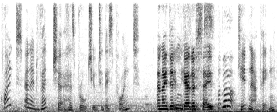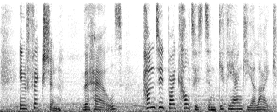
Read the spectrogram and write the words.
Quite an adventure has brought you to this point. And I didn't get a Illithids, save for that? Kidnapping, infection, the Hells, hunted by cultists and Githyanki alike.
